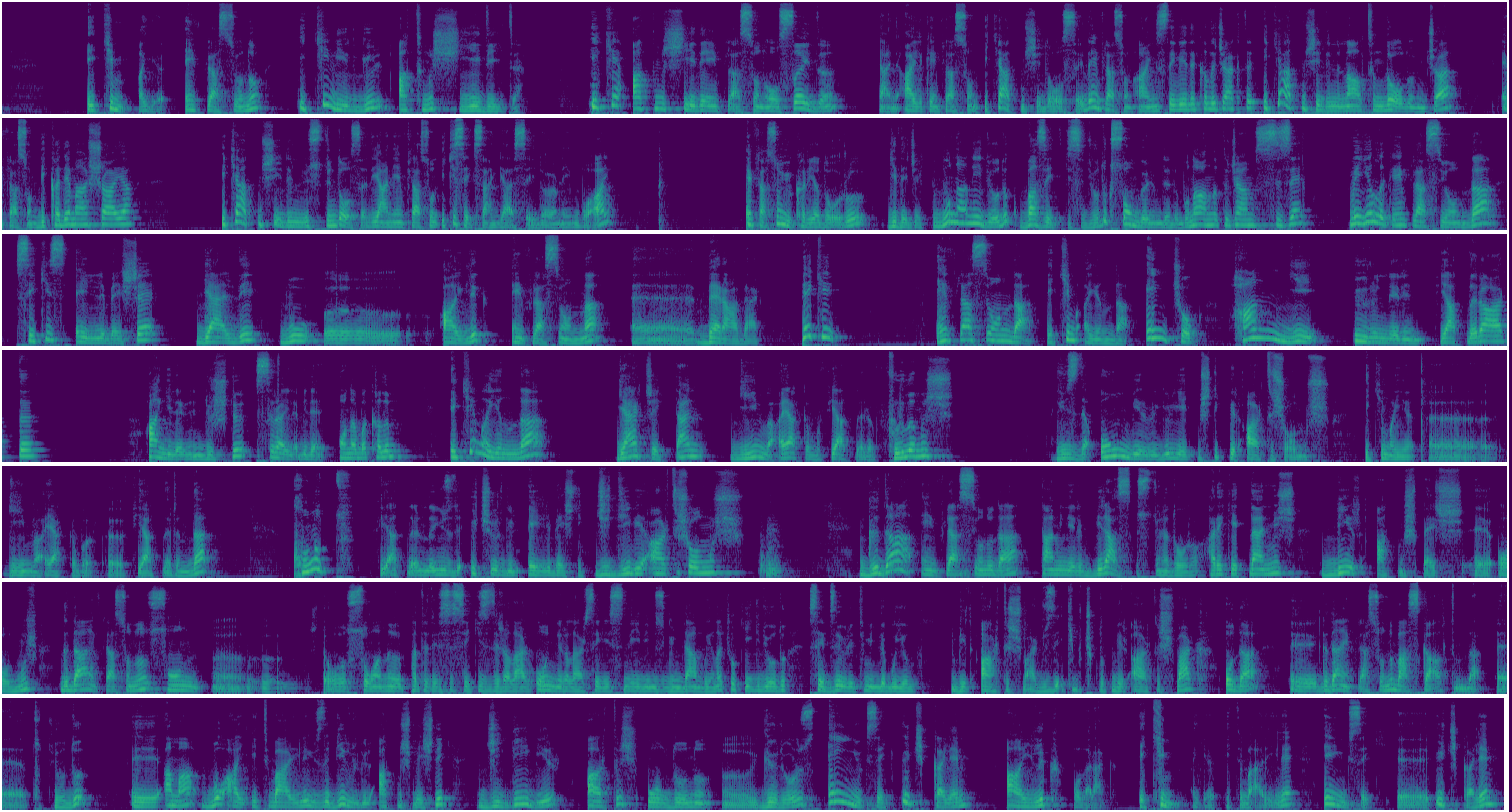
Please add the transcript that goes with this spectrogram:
Ekim ayı enflasyonu 2,67 idi. 2.67 enflasyon olsaydı yani aylık enflasyon 2.67 olsaydı enflasyon aynı seviyede kalacaktı. 2.67'nin altında olunca enflasyon bir kademe aşağıya 2.67'nin üstünde olsaydı yani enflasyon 2.80 gelseydi örneğin bu ay enflasyon yukarıya doğru gidecekti. Buna ne diyorduk? Baz etkisi diyorduk. Son bölümde de bunu anlatacağım size. Ve yıllık enflasyonda 8.55'e geldi bu e, aylık enflasyonla e, beraber. Peki enflasyonda Ekim ayında en çok hangi ürünlerin fiyatları arttı? Hangilerinin düştü? Sırayla bir de ona bakalım. Ekim ayında gerçekten giyim ve ayakkabı fiyatları fırlamış. %11,70'lik bir artış olmuş. Ekim ayı e, giyim ve ayakkabı e, fiyatlarında. Konut fiyatlarında %3,55'lik ciddi bir artış olmuş. Gıda enflasyonu da tahminlerin biraz üstüne doğru hareketlenmiş. 1.65 e, olmuş. Gıda enflasyonu son e, işte o soğanı, patatesi 8 liralar, 10 liralar seviyesinde yediğimiz günden bu yana çok iyi gidiyordu. Sebze üretiminde bu yıl bir artış var. %2,5'luk bir artış var. O da e, gıda enflasyonunu baskı altında tutuyordu. Ama bu ay itibariyle %1,65'lik ciddi bir artış olduğunu görüyoruz. En yüksek 3 kalem aylık olarak Ekim ayı itibariyle en yüksek 3 e, kalem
